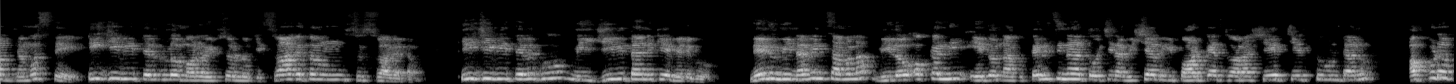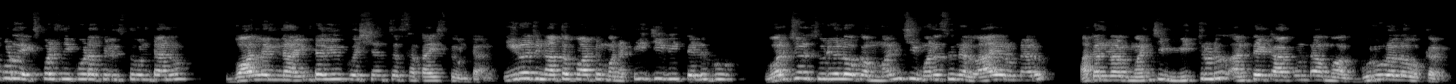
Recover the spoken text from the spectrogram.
ఆదాబ్ నమస్తే. టీజీవీ తెలుగులో మరో ఎపిసోడ్లోకి స్వాగతం సుస్వాగతం. టీజీవీ తెలుగు మీ జీవితానికే వెలుగు. నేను మీ నవీన్ సమల మీలో ఒక్కరిని ఏదో నాకు తెలిసిన తోచిన విషయాలు ఈ పాడ్కాస్ట్ ద్వారా షేర్ చేస్తూ ఉంటాను. అప్పుడప్పుడు ఎక్స్పర్ట్స్ని కూడా పిలుస్తూ ఉంటాను. వాళ్ళని నా ఇంటర్వ్యూ క్వశ్చన్స్ సతాయిస్తూ ఉంటాను. ఈ రోజు నాతో పాటు మన టీజీవీ తెలుగు వర్చువల్ స్టూడియోలో ఒక మంచి మనసున్న లాయర్ ఉన్నారు. అతను నాకు మంచి మిత్రుడు. అంతేకాకుండా మా గురువులలో ఒకరు.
